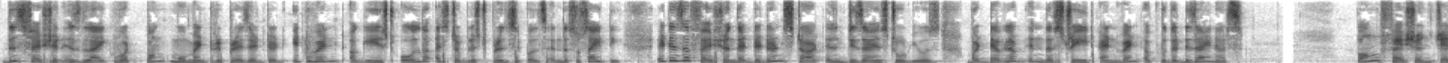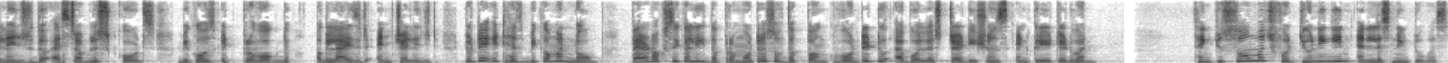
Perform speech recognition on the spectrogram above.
This fashion is like what punk movement represented. It went against all the established principles in the society. It is a fashion that didn't start in design studios but developed in the street and went up to the designers. Punk fashion challenged the established codes because it provoked, uglized, and challenged. Today it has become a norm. Paradoxically, the promoters of the punk wanted to abolish traditions and created one. Thank you so much for tuning in and listening to us.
